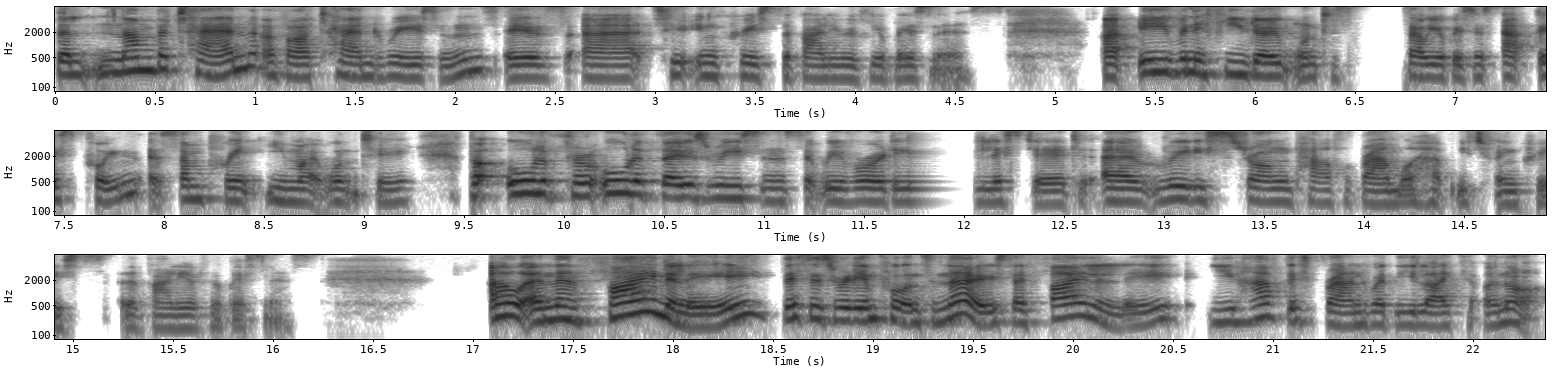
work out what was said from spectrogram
the number 10 of our 10 reasons is uh, to increase the value of your business. Uh, even if you don't want to sell your business at this point, at some point you might want to. But all of, for all of those reasons that we've already listed, a really strong, powerful brand will help you to increase the value of your business. Oh, and then finally, this is really important to know. So finally, you have this brand whether you like it or not.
